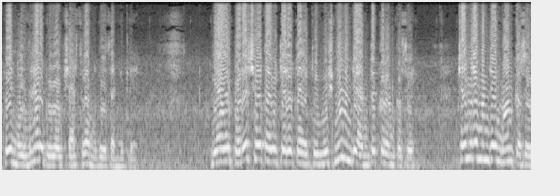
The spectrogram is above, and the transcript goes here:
हे निर्धारपूर्वक शास्त्रामध्ये सांगितले. यावर परत श्रोता विचारत आहे की विष्णू म्हणजे अंतःकरण कसे? चंद्र म्हणजे मन कसे?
